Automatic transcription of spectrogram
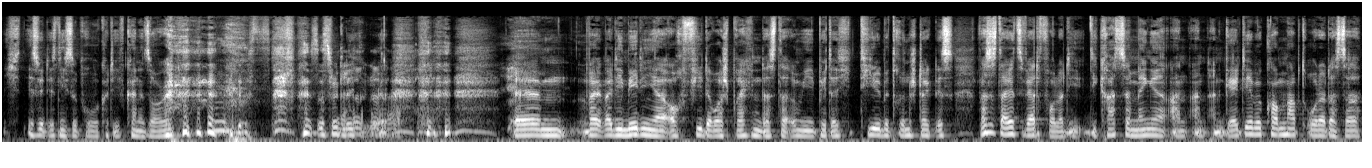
ich, es wird jetzt nicht so provokativ, keine Sorge. Es ist wirklich, äh, ähm, weil, weil die Medien ja auch viel darüber sprechen, dass da irgendwie Peter Thiel mit drin steckt, ist, was ist da jetzt wertvoller? Die, die krasse Menge an, an, an Geld, die ihr bekommen habt, oder dass da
